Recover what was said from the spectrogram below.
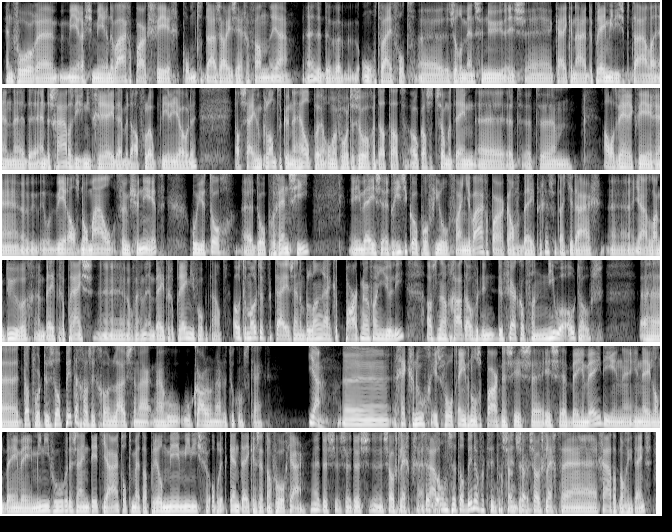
En voor uh, meer als je meer in de wagenparksfeer komt, daar zou je zeggen van ja, de, ongetwijfeld uh, zullen mensen nu eens uh, kijken naar de premie die ze betalen en, de, en de schades die ze niet gereden hebben de afgelopen periode. Als zij hun klanten kunnen helpen om ervoor te zorgen dat dat, ook als het zometeen het, het, um, al het werk weer, weer als normaal functioneert, hoe je toch door preventie in wezen het risicoprofiel van je wagenpark kan verbeteren. Zodat je daar uh, ja, langdurig een betere prijs uh, of een, betere premie voor betaalt. Automotive partijen zijn een belangrijke partner van jullie. Als het nou gaat over de, de verkoop van nieuwe auto's. Uh, dat wordt dus wel pittig als ik gewoon luister naar, naar hoe, hoe Carlo naar de toekomst kijkt. Ja, uh, gek genoeg is bijvoorbeeld een van onze partners is, uh, is eh, BMW, die in, in Nederland BMW en Mini voeren. Er zijn dit jaar tot en met april meer Minis op het kenteken gezet dan vorig jaar. Dus, dus, dus zo slecht gaat het. de omzet al binnen voor 2020. Zo, zo, zo slecht gaat het nog niet eens.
